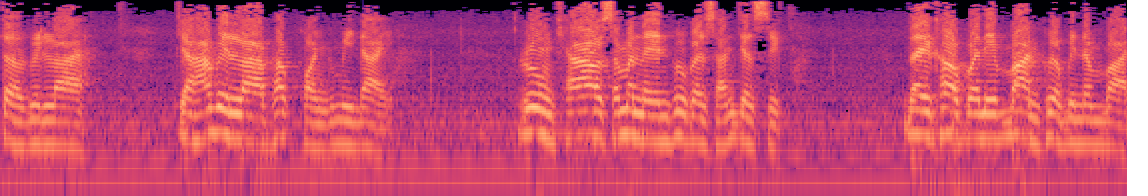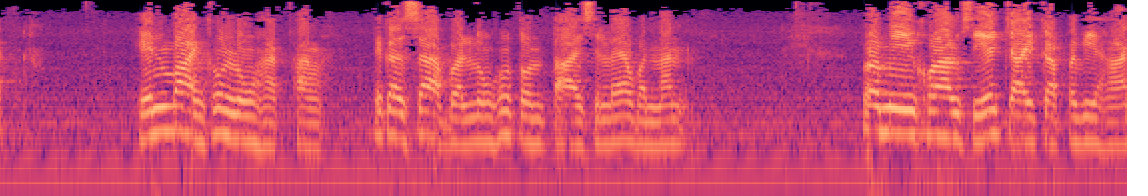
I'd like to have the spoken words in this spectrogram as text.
ตลอดเวลา จะหาเวลาพักผ่อนก็ไม่ได้ รุ่งเช้าสมณเณรผู้กสันจะศึก ได้เข้าไปในบ้านเพื่อบิณฑบาตเห็นบ้านของลุงหักพัง แล้วก็ทราบว่าลุงของตนตายเสียแล้ววันนั้น ก็มีความเสียใจกับปวิหาร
